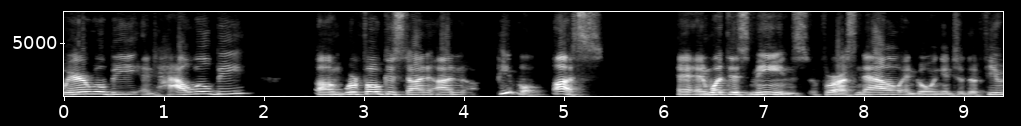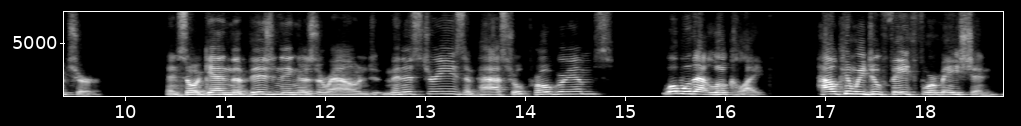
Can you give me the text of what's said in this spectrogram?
where we'll be and how we'll be. Um, we're focused on on people, us, and, and what this means for us now and going into the future. And so again, the visioning is around ministries and pastoral programs. What will that look like? How can we do faith formation?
